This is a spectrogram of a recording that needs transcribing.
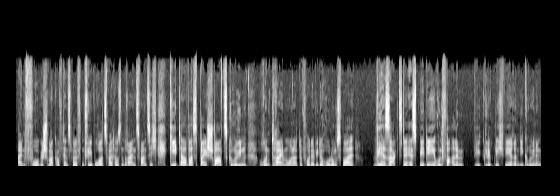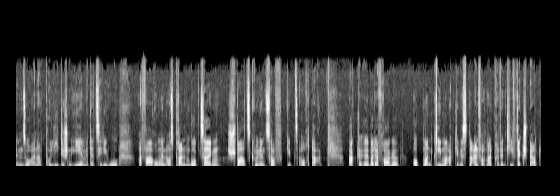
Ein Vorgeschmack auf den 12. Februar 2023. Geht da was bei Schwarz-Grün rund drei Monate vor der Wiederholungswahl? Wer sagt's der SPD und vor allem, wie glücklich wären die Grünen in so einer politischen Ehe mit der CDU? Erfahrungen aus Brandenburg zeigen, schwarz-grünen Zoff gibt's auch da. Aktuell bei der Frage, ob man Klimaaktivisten einfach mal präventiv wegsperrt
